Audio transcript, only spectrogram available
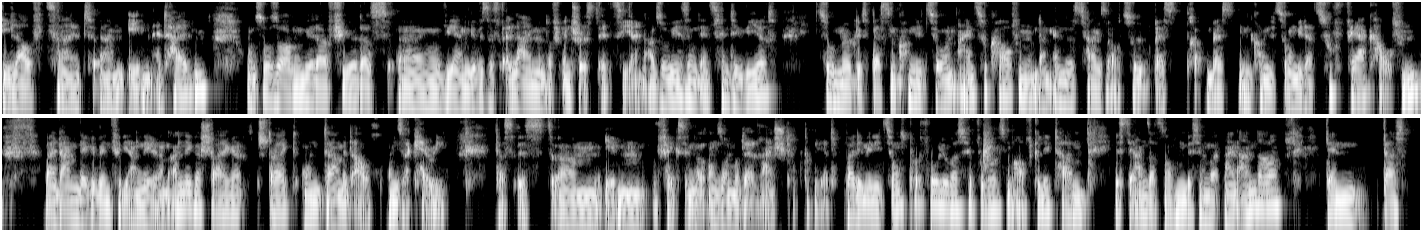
die Laufzeit ähm, eben enthalten. Und so sorgen wir dafür, dass äh, wir ein gewisses Alignment of Interest erzielen. Also wir sind incentiviert, zu möglichst besten Konditionen einzukaufen und am Ende des Tages auch zu best, besten Konditionen wieder zu verkaufen, weil dann der Gewinn für die Anlegerinnen und Anleger steigt und damit auch unser Carry. Das ist ähm, eben fix in unser Modell rein strukturiert. Bei dem Editionsportfolio, was wir vor kurzem aufgelegt haben, ist der Ansatz noch ein bisschen ein anderer, denn das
